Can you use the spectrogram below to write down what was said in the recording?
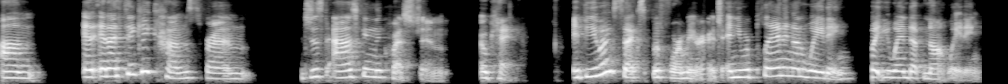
um and, and i think it comes from just asking the question okay if you have sex before marriage and you were planning on waiting but you end up not waiting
